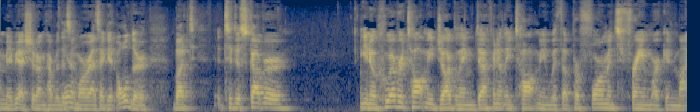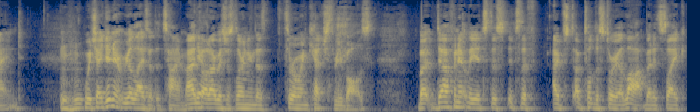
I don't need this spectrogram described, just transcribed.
Maybe I should uncover this Yeah. more as I get older. But to discover, you know, whoever taught me juggling definitely taught me with a performance framework in mind, which I didn't realize at the time. I Yeah. thought I was just learning to throw and catch three balls. But definitely, it's this. It's the. I've I've told the story a lot, but it's like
